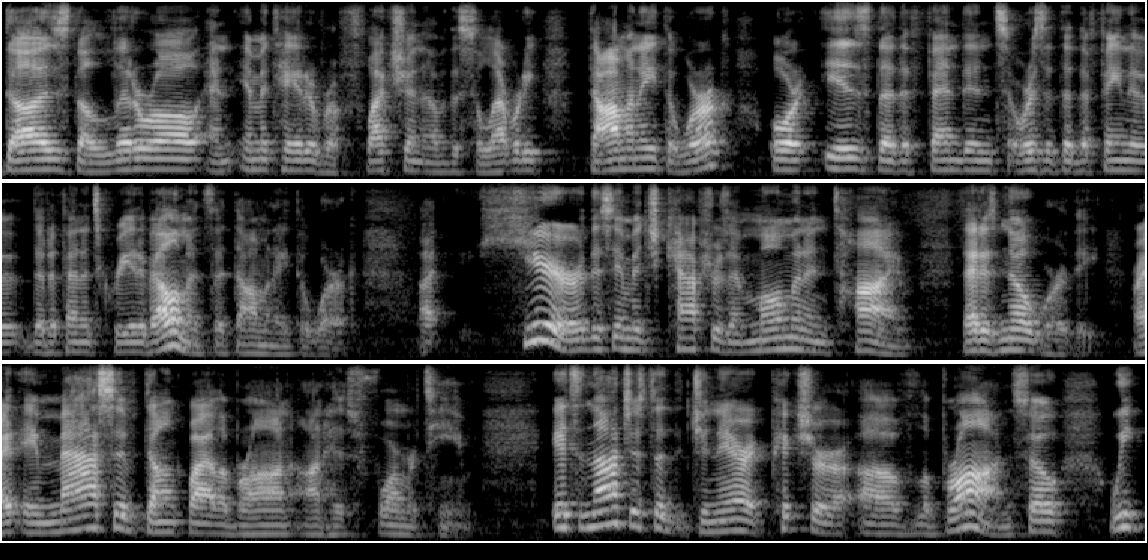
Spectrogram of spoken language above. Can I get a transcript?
does the literal and imitative reflection of the celebrity dominate the work? Or is the defendant's, or is it the, defendant, the defendant's creative elements that dominate the work? Uh, here, this image captures a moment in time that is noteworthy right? A massive dunk by LeBron on his former team. It's not just a generic picture of LeBron. So we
